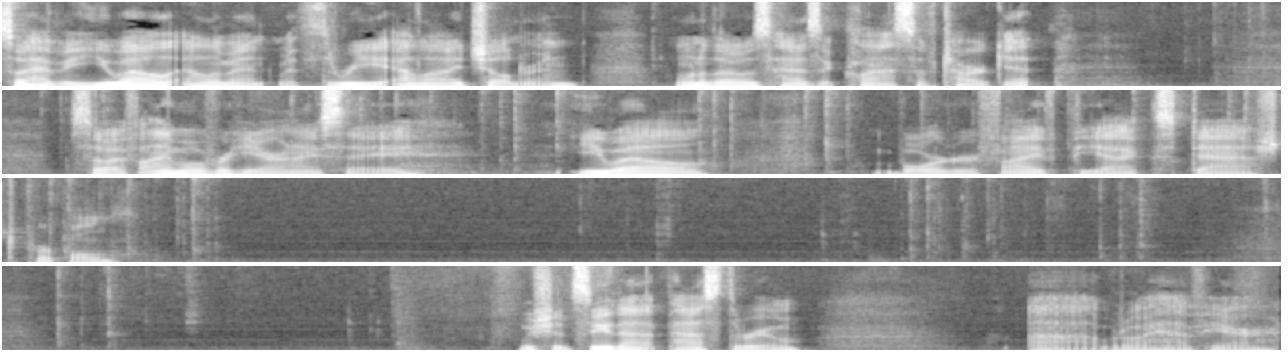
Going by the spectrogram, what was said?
So I have a UL element with three li children. One of those has a class of target. So if I'm over here and I say UL border 5px dashed purple, we should see that pass through. Uh, what do I have here?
